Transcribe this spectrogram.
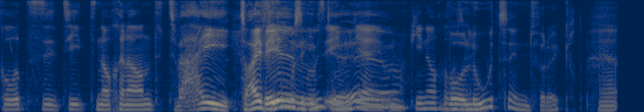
kurze Zeit nacheinander zwei, zwei Filme aus Indien, Indien ja, im Kino. wo laut sind. Verrückt. Ja.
